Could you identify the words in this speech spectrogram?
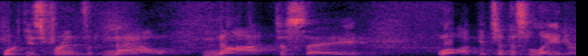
or with these friends now. Not to say, well, I'll get to this later.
